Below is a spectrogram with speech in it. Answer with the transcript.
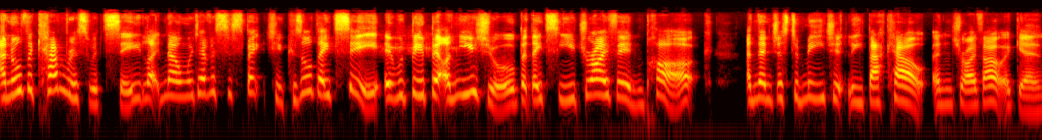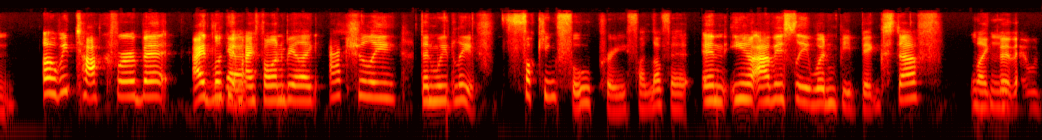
and all the cameras would see like no one would ever suspect you because all they'd see it would be a bit unusual but they'd see you drive in park and then just immediately back out and drive out again Oh, we'd talk for a bit. I'd look Yeah. at my phone and be like, actually, then we'd leave. fucking foolproof i love it And you know, obviously it wouldn't be big stuff. like Mhm. that that would-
